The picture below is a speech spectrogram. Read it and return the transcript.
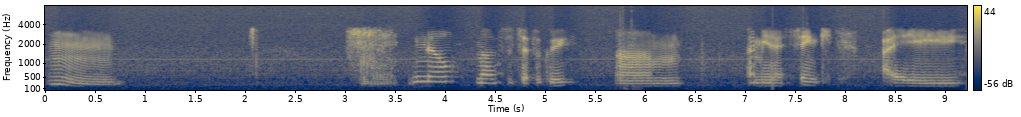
Hmm. No, not specifically. Um, I mean, I think I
